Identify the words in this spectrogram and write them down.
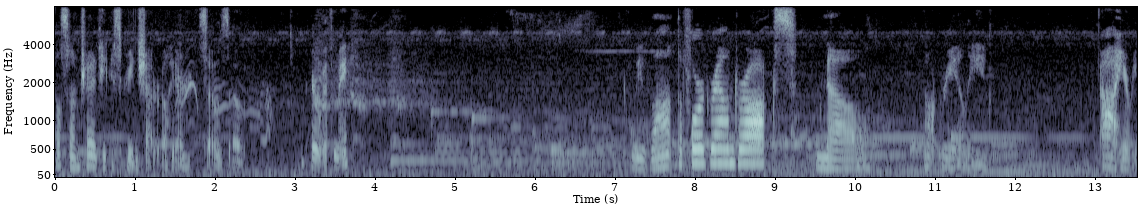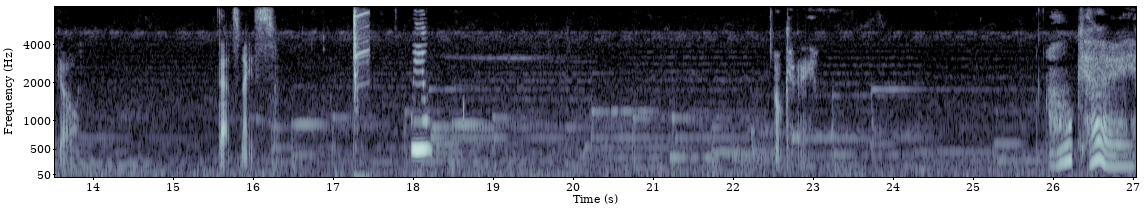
Also, I'm trying to take a screenshot real here, so so bear with me. We want the foreground rocks? No, not really. Ah, here we go. That's nice. Whew. Okay. Okay.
